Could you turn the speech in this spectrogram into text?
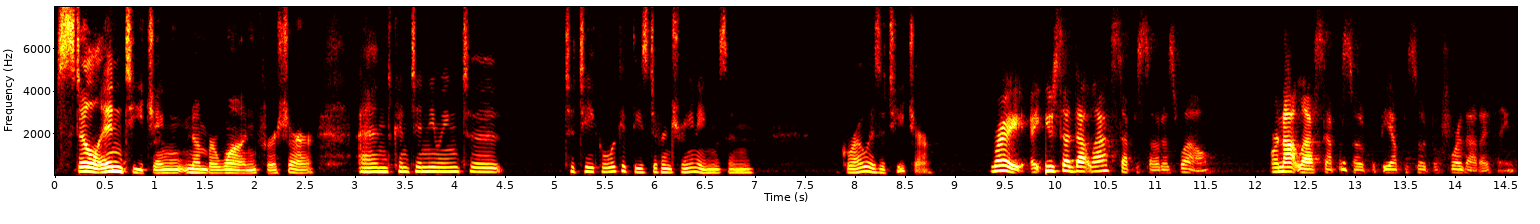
still in teaching number 1 for sure and continuing to to take a look at these different trainings and grow as a teacher. Right. You said that last episode as well. Or not last episode, but the episode before that, I think.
